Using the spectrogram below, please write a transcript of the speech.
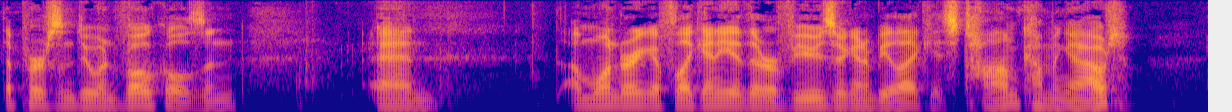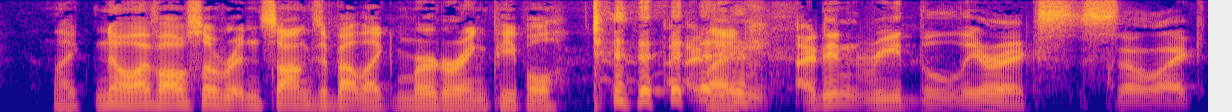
the person doing vocals, and and I'm wondering if like any of the reviews are gonna be like, is Tom coming out? Like, no, I've also written songs about like murdering people. I Like- didn't. I didn't read the lyrics, so like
